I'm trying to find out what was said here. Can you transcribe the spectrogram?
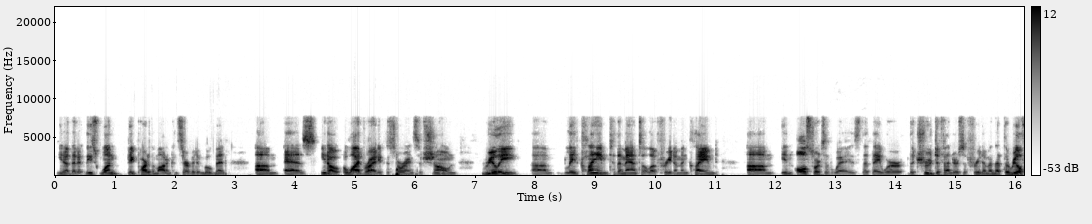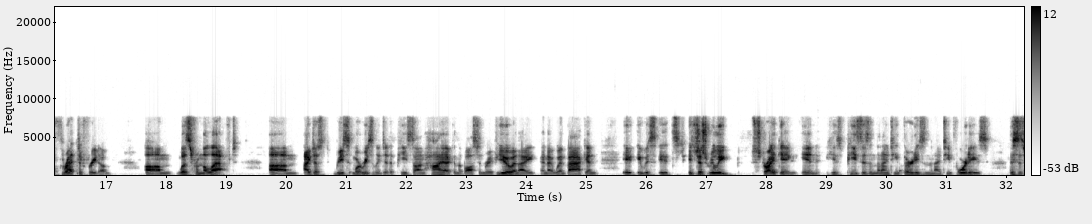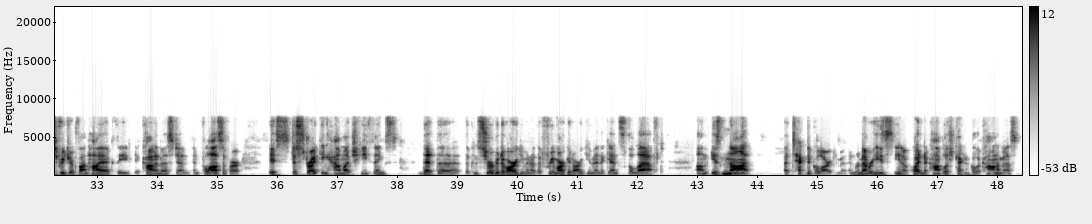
you know that at least one big part of the modern conservative movement, um, as you know, a wide variety of historians have shown, really um, laid claim to the mantle of freedom and claimed. Um, in all sorts of ways, that they were the true defenders of freedom, and that the real threat to freedom um, was from the left um, I just recent, more recently did a piece on Hayek in the Boston Review, and I and I went back and it, it was it's it's just really striking in his pieces in the 1930s and the 1940s. This is Friedrich von Hayek, the economist and, and philosopher. It's just striking how much he thinks that the the conservative argument or the free market argument against the left um, is not a technical argument. And remember, he's you know quite an accomplished technical economist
